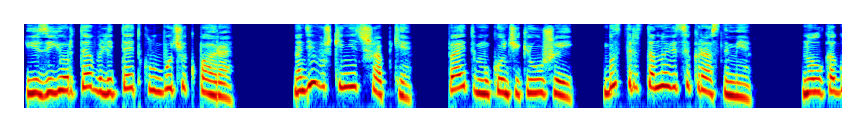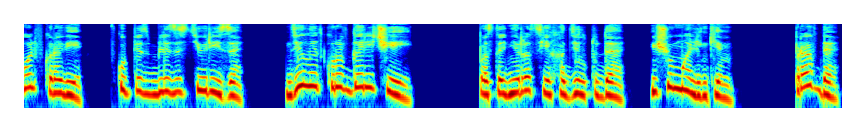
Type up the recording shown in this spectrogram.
и из ее рта вылетает клубочек пара. На девушке нет шапки, поэтому кончики ушей быстро становятся красными. Но алкоголь в крови, вкупе с близостью Риза, делает кровь горячей. Последний раз я ходил туда, еще маленьким. Правда?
